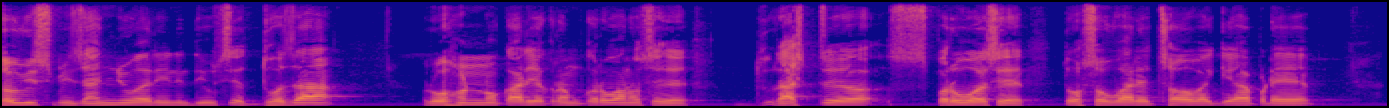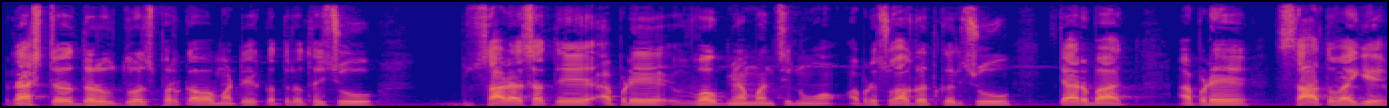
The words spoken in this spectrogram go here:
છવ્વીસમી જાન્યુઆરીની દિવસે ધ્વજા રોહણનો કાર્યક્રમ કરવાનો છે. રાષ્ટ્રીય પર્વ છે. તો સવારે છ વાગે આપણે રાષ્ટ્ર ધ્વજ ફરકાવવા માટે એકત્ર થઈશું. શાળા સાથે આપણે મહેમાનસિંહનું આપણે સ્વાગત કરીશું. ત્યારબાદ આપણે સાત વાગે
